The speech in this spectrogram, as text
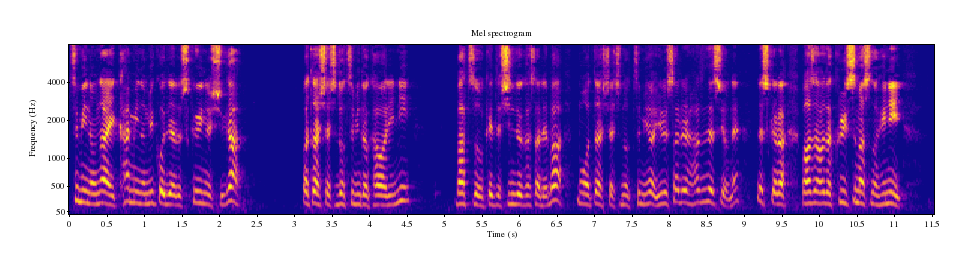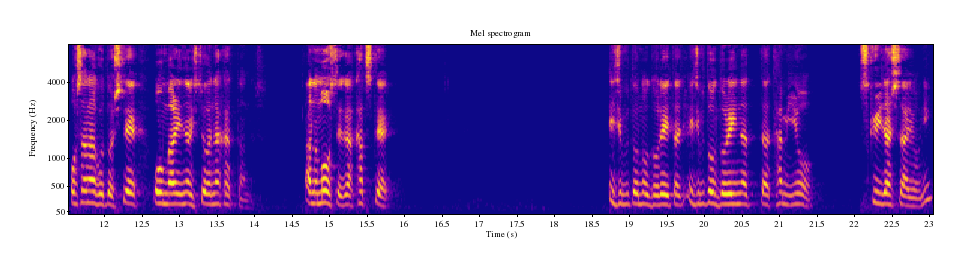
罪のない神の御子である救い主が、私たちの罪の代わりに罰を受けて死んでくだされば、もう私たちの罪は許されるはずですよね。ですから、わざわざクリスマスの日に幼子としてお生まれになる必要がなかったんです。あのモーセがかつて、エジプトの奴隷たエジプトの奴隷になった民を救い出したように、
